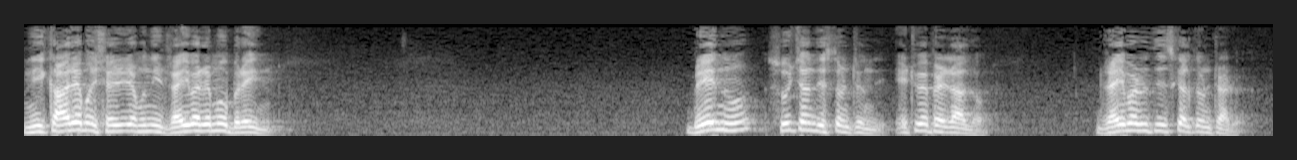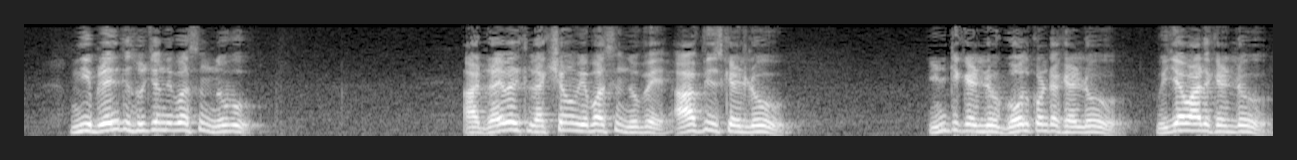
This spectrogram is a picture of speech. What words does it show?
నీ కారేమో శరీరము నీ డ్రైవర్ ఏమో బ్రెయిన్. బ్రెయిన్ సూచనలు ఇస్తుంటుంది ఎటువైపు వెళ్ళాలో. డ్రైవర్ను తీసుకెళ్తుంటాడు. నీ బ్రెయిన్కి సూచన ఇవ్వాల్సింది నువ్వు. ఆ డ్రైవర్కి లక్ష్యం ఇవ్వాల్సింది నువ్వే. ఆఫీస్కి వెళ్ళు ఇంటికి వెళ్ళు గోల్కొండకి వెళ్ళు విజయవాడకి వెళ్ళు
